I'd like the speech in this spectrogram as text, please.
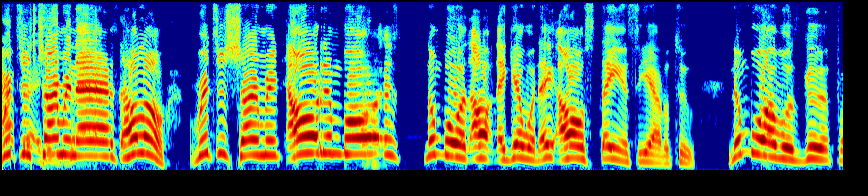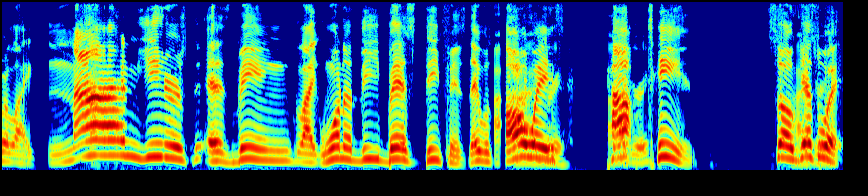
Richard that, Sherman ass. Hold on, Richard Sherman. All them boys, them boys. All they get what they all stay in Seattle too. Them boy was good for like nine years as being like one of the best defense. They was I- always. I top 10. So I guess agree. what?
